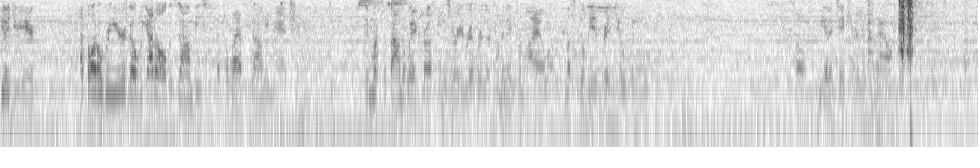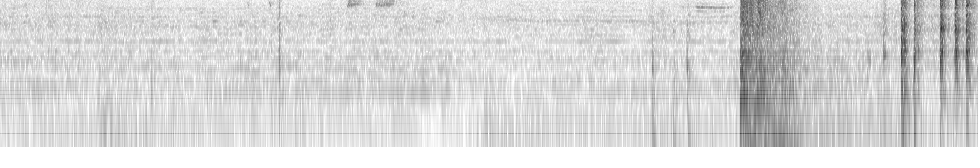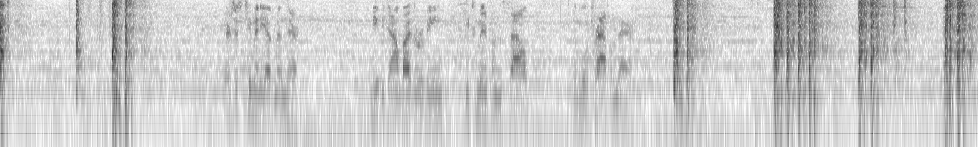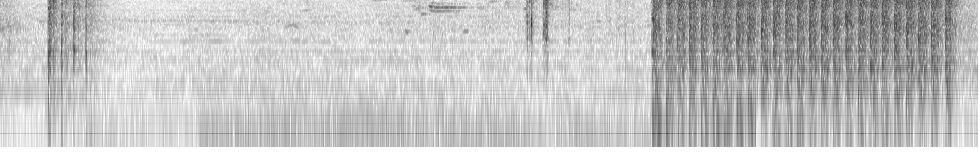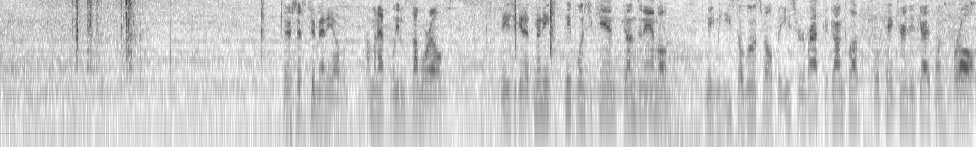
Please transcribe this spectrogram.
good you're here. I thought over a year ago we got all the zombies at the last zombie match. But they must have found a way across the Missouri River. They're coming in from Iowa. Must still be a bridge open. So we got to take care of this now. There's just too many of them in there. Meet me down by the ravine. You come in from the south, and we'll trap them there. There's just too many of them. I'm gonna have to lead them somewhere else. Need you to get as many people as you can, guns and ammo. Meet me east of Louisville at the Eastern Nebraska Gun Club. We'll take care of these guys once and for all.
